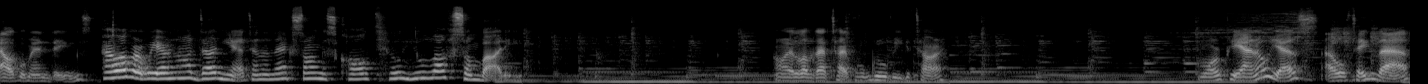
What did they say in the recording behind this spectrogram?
album endings. However, we are not done yet, and the next song is called Till You Love Somebody. Oh, I love that type of groovy guitar. More piano, yes, I will take that.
